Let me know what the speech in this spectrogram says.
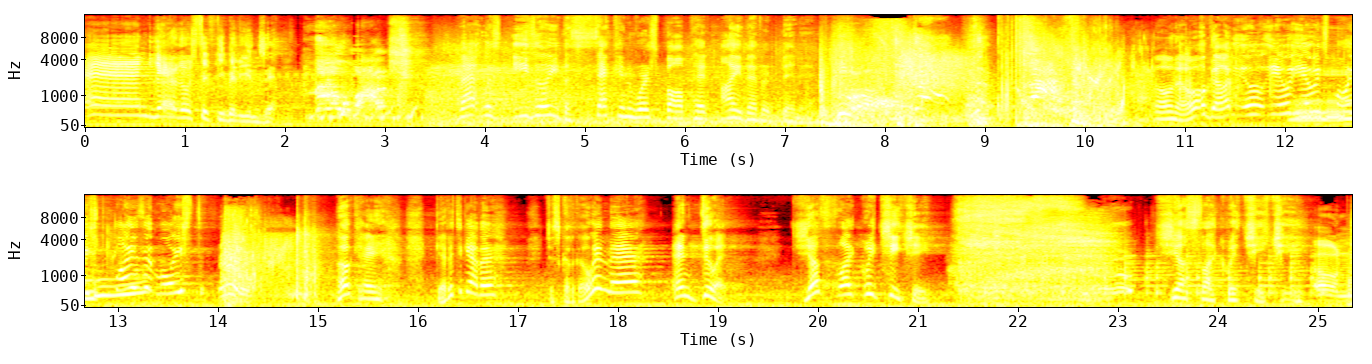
And there goes 50 billions in. How much? That was easily the second worst ball pit I've ever been in. Oh no, oh god, ew, ew, ew, it's moist. Why is it moist? Okay, get it together. Just gotta go in there and do it. Just like with Chi Chi. Just like with Chi Chi. Oh no.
